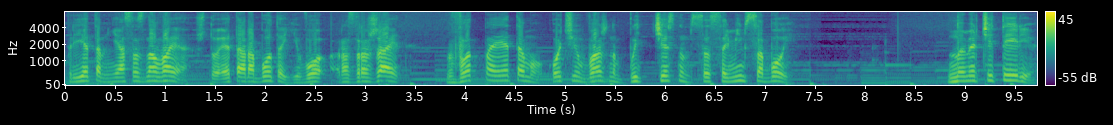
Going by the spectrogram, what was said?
при этом не осознавая, что эта работа его раздражает. Вот поэтому очень важно быть честным со самим собой. Номер 4.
